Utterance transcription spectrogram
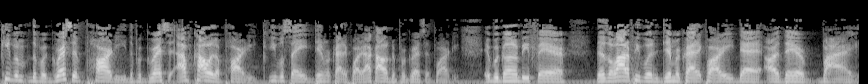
keep them, the progressive party, the progressive, I call it a party. People say Democratic party. I call it the progressive party. If we're going to be fair, there's a lot of people in the democratic party that are there by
